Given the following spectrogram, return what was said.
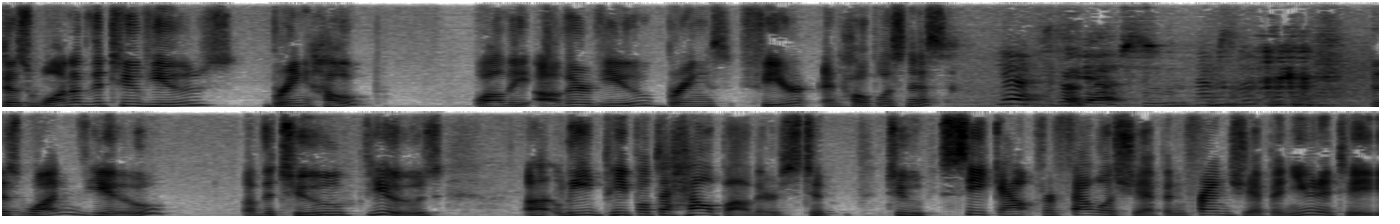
Does one of the two views bring hope while the other view brings fear and hopelessness? Yes. Yes. Absolutely. Does one view of the two views uh, lead people to help others, to to seek out for fellowship and friendship and unity,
